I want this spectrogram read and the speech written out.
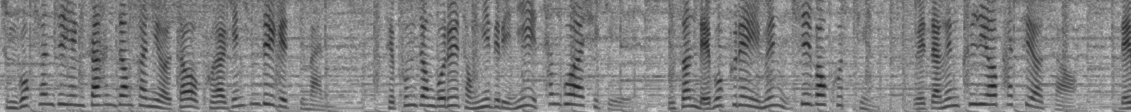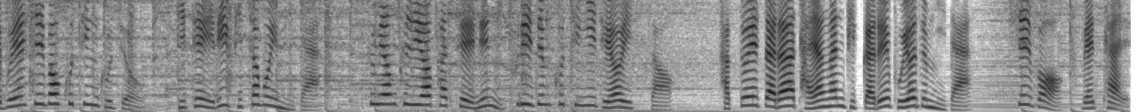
중국 현지 행사 한정판이어서 구하긴 힘들겠지만 제품 정보를 정리드리니 참고하시길. 우선 내부 프레임은 실버 코팅, 외장은 클리어 파츠여서 내부의 실버 코팅 구조, 디테일이 비쳐 보입니다. 투명 클리어 파츠에는 프리즘 코팅이 되어 있어 각도에 따라 다양한 빛깔을 보여줍니다. 실버, 메탈,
